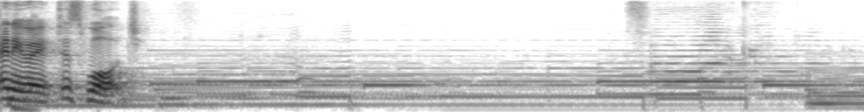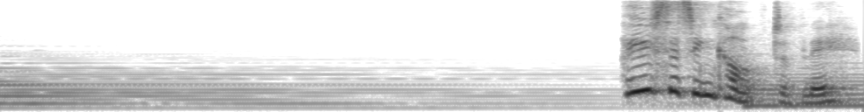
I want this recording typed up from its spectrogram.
Anyway, just watch. Are you sitting comfortably?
